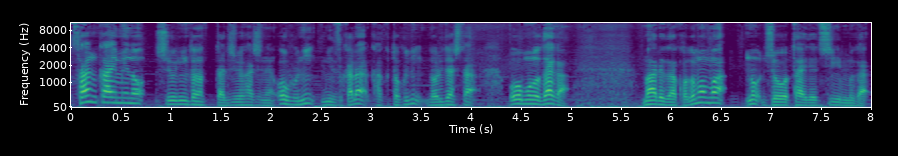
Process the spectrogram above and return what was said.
3回目の就任となった18年オフに自ら獲得に乗り出した大物だが、丸がこのままの状態でチームが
